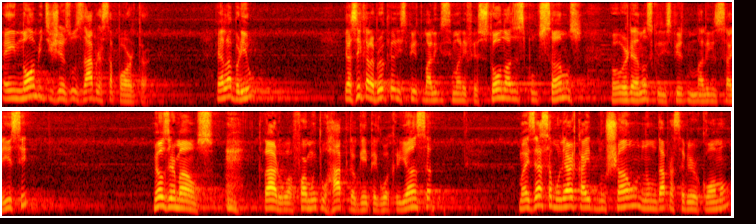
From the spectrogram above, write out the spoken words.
Em nome de Jesus, abre essa porta. Ela abriu, e assim que ela abriu, aquele espírito maligno se manifestou, nós expulsamos, ordenamos que o espírito maligno saísse. Meus irmãos, claro, uma forma muito rápida, alguém pegou a criança, mas essa mulher caída no chão, não dá para saber como,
